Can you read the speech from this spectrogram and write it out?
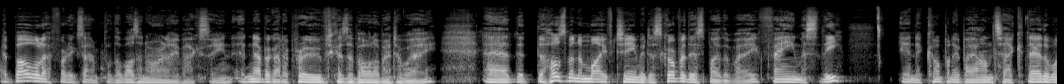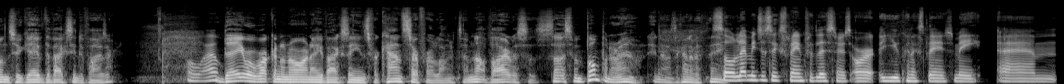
Ebola, for example, there was an RNA vaccine. It never got approved because Ebola went away. Uh, the, the husband and wife team who discovered this, by the way, famously in a company BioNTech, they're the ones who gave the vaccine to Pfizer. Oh, wow. They were working on RNA vaccines for cancer for a long time, not viruses. So it's been bumping around, you know, it's kind of a thing. So let me just explain for the listeners, or you can explain it to me. Um,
